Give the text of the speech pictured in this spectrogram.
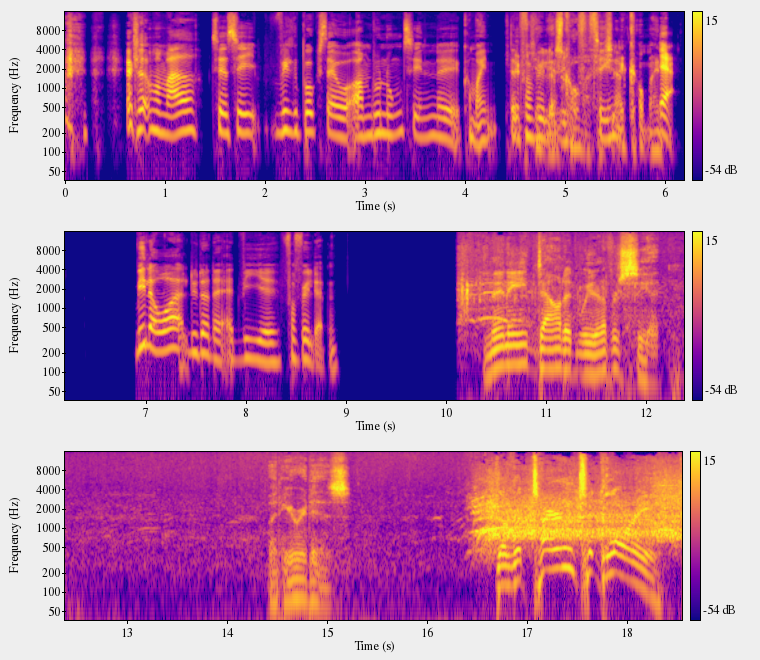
Jeg glæder mig meget til at se, hvilke bogstaver, om du nogensinde øh, kommer ind. Den forfølger vi skuffet, senere. Jeg kommer ind. Ja. Vi lover lytterne, at vi øh, forfølger den. Many doubted we'd ever see it. But here it is. The return to glory.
